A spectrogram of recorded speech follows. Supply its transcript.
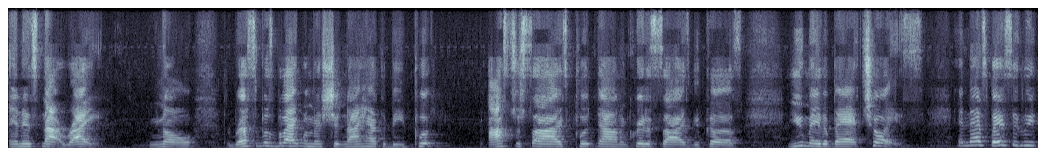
and it's not right. You know, the rest of us black women should not have to be put ostracized, put down, and criticized because you made a bad choice. And that's basically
